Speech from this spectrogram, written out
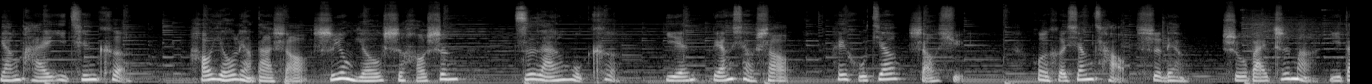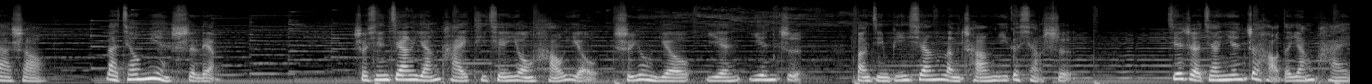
羊排一千克。蚝油两大勺，食用油十毫升，孜然五克，盐两小勺，黑胡椒少许，混合香草适量，熟白芝麻一大勺，辣椒面适量。首先将羊排提前用蚝油、食用油、盐腌制，放进冰箱冷藏一个小时。接着将腌制好的羊排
